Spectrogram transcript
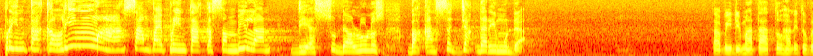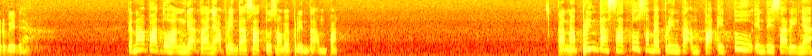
Perintah kelima sampai perintah ke sembilan dia sudah lulus bahkan sejak dari muda. Tapi di mata Tuhan itu berbeda. Kenapa Tuhan nggak tanya perintah satu sampai perintah empat? Karena perintah satu sampai perintah empat itu intisarinya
